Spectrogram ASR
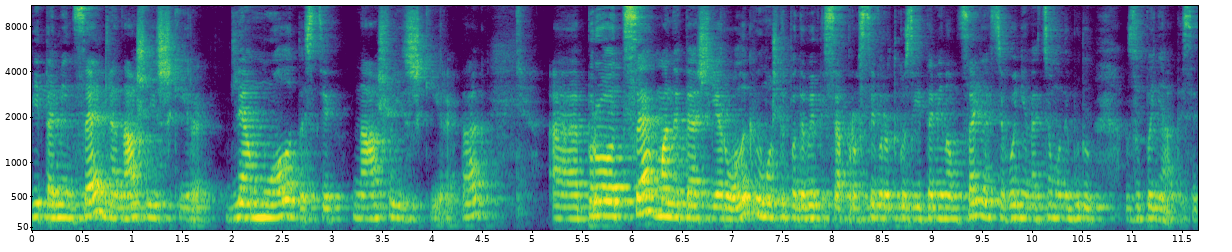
вітамін С для нашої шкіри, для молодості нашої шкіри. Так? Е, Про це в мене теж є ролик. Ви можете подивитися про сиворотку з вітаміном С. Я сьогодні на цьому не буду зупинятися.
